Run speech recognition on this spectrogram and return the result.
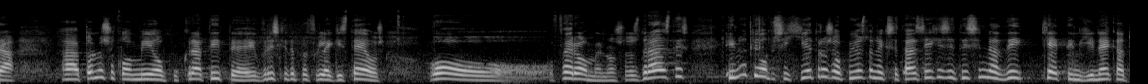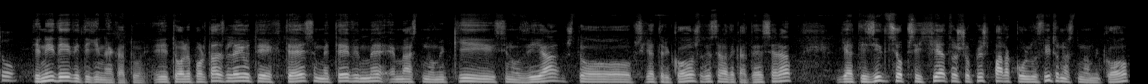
α, το νοσοκομείο που κρατείται, βρίσκεται προφυλακιστέως ο φερόμενος ως δράστης, είναι ότι ο ψυχίατρος ο οποίος τον εξετάζει έχει ζητήσει να δει και την γυναίκα του. Την είδε ήδη τη γυναίκα του. Ε, Το ρεπορτάζ λέει ότι εχθές μετέβη με, με αστυνομική συνοδεία στο ψυχιατρικό, στο 414, γιατί ζήτησε ο ψυχίατρος, ο οποίος παρακολουθεί τον αστυνομικό,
